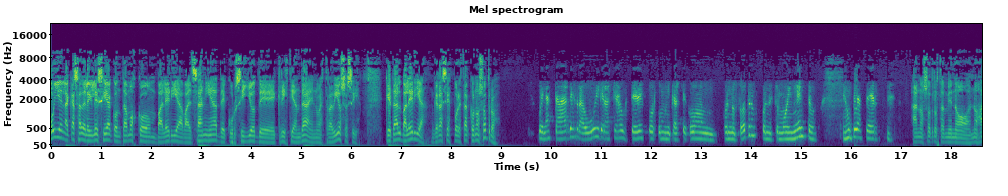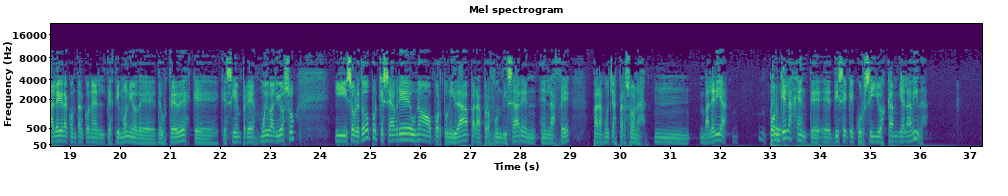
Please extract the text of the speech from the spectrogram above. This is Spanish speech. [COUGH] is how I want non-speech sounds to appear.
Hoy en la Casa de la Iglesia contamos con Valeria Balsania de Cursillo de Cristiandad en nuestra diócesis. ¿Qué tal, Valeria? Gracias por estar con nosotros. Buenas tardes, Raúl, y gracias a ustedes por comunicarse con, nosotros, con nuestro movimiento. Es un placer. A nosotros también nos, nos alegra contar con el testimonio de, ustedes, que, que siempre es muy valioso y sobre todo porque se abre una oportunidad para profundizar en, en la fe para muchas personas. Mm, Valeria, ¿por qué la gente eh, dice que cursillos cambia la vida?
